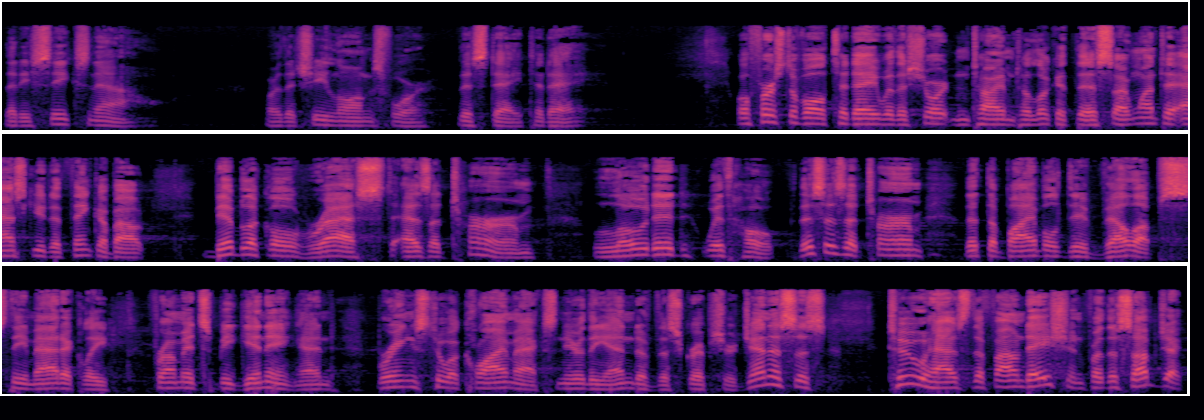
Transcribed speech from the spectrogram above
that he seeks now or that she longs for this day, today. Well, first of all, today, with a shortened time to look at this, I want to ask you to think about biblical rest as a term loaded with hope. This is a term that the Bible develops thematically from its beginning and brings to a climax near the end of the scripture. Genesis 2 has the foundation for the subject.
